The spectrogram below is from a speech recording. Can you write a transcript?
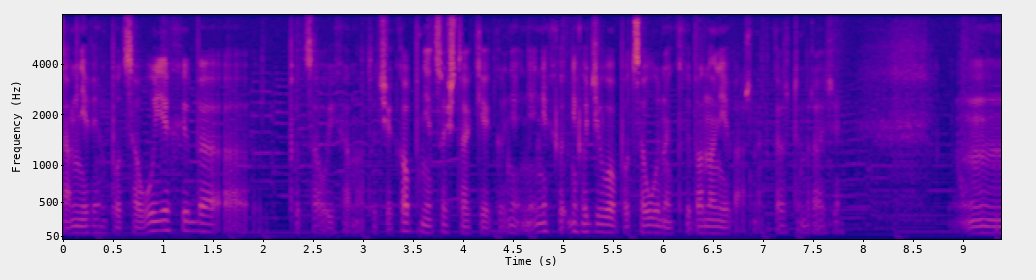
tam nie wiem, pocałuje chyba, a pocałuj chama, to cię kopnie, coś takiego. Nie, nie, nie chodziło o pocałunek chyba, no nieważne, w każdym razie. Mm,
